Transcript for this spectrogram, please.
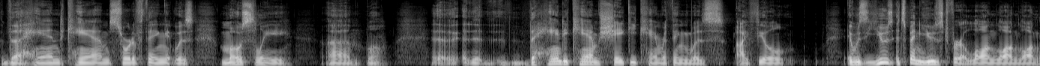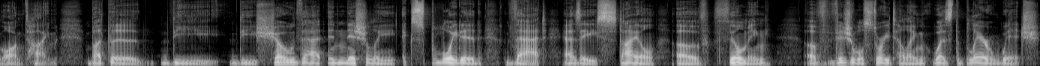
the hand cam sort of thing. It was mostly, uh, well, uh, the handy cam shaky camera thing was, I feel, it was used it's been used for a long long long long time. But the the the show that initially exploited that as a style of filming of visual storytelling was the Blair Witch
